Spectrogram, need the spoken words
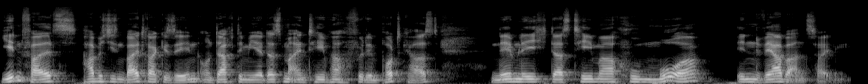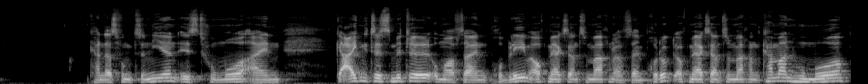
Jedenfalls habe ich diesen Beitrag gesehen und dachte mir, das ist mal ein Thema für den Podcast, nämlich das Thema Humor in Werbeanzeigen. Kann das funktionieren? Ist Humor ein geeignetes Mittel, um auf sein Problem aufmerksam zu machen, auf sein Produkt aufmerksam zu machen? Kann man Humor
